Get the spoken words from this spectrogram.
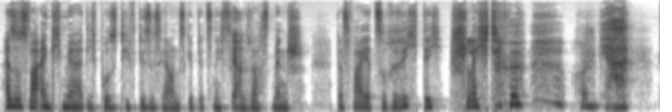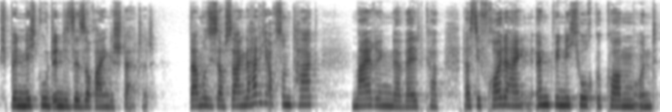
Also es war eigentlich mehrheitlich positiv dieses Jahr und es gibt jetzt nichts, wo ja. du sagst, Mensch, das war jetzt so richtig schlecht. und ja, ich bin nicht gut in die Saison reingestartet. Da muss ich auch sagen, da hatte ich auch so einen Tag, Meiringen, der Weltcup, da ist die Freude irgendwie nicht hochgekommen und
